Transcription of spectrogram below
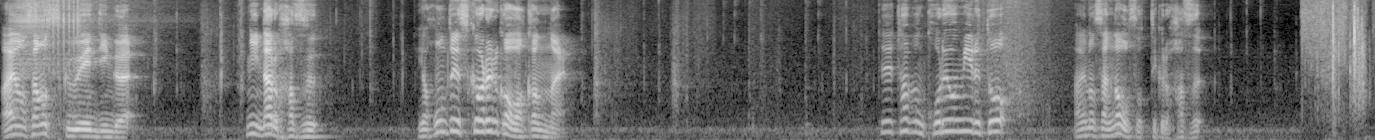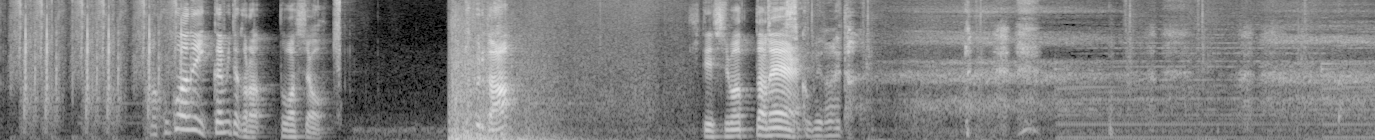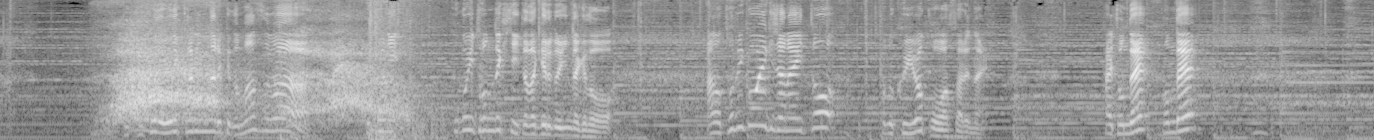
綾野さんを救うエンディングになるはず。いや本当に救われるかは分かんない。で多分これを見ると綾野さんが襲ってくるはず。まあここはね一回見たから飛ばしちゃおう。来るか？来てしまったね。仕込められた。ここでお怒りになるけどまずはここにここに飛んできていただけるといいんだけどあの飛び攻撃じゃないとこの杭は壊されないはい飛んで飛んで。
